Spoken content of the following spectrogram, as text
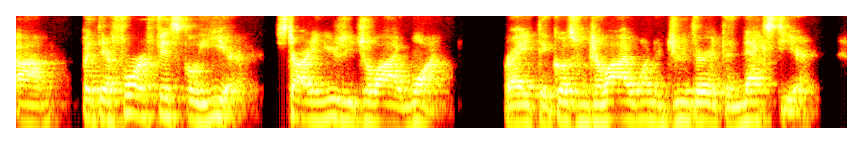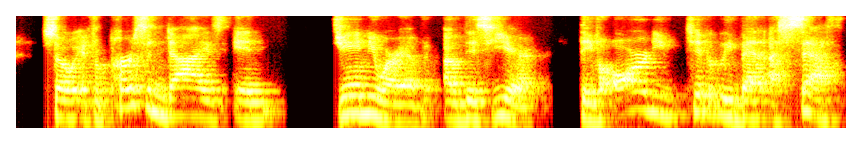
um, but they're for a fiscal year, starting usually July 1, right? That goes from July 1 to June 30th the next year. So if a person dies in January of, of this year, they've already typically been assessed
